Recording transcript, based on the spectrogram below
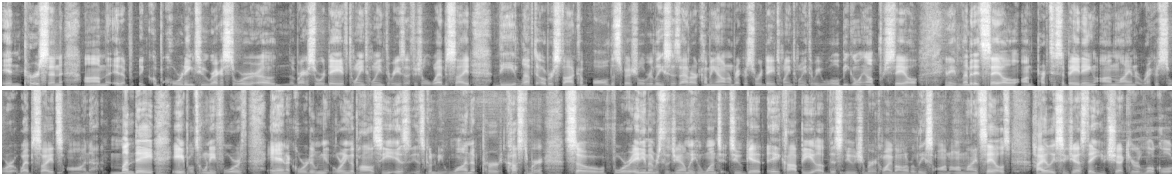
in person, um, it, it according to Record Store, uh, Record Store Day of 2023's official website, the leftover stock of all the special releases that are coming out on Record Store Day 2023 will be going up for sale in a limited sale on participating online record store websites on Monday, April 24th. And according, according to the policy, is, is going to be one per customer. So for any members of the family who want to get a copy of this new Jamiroquai vinyl release on online sales, highly suggest that you check your local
